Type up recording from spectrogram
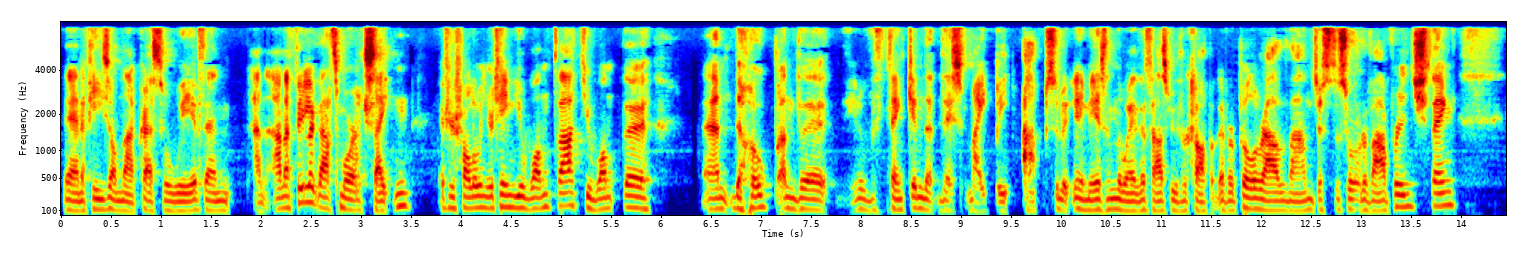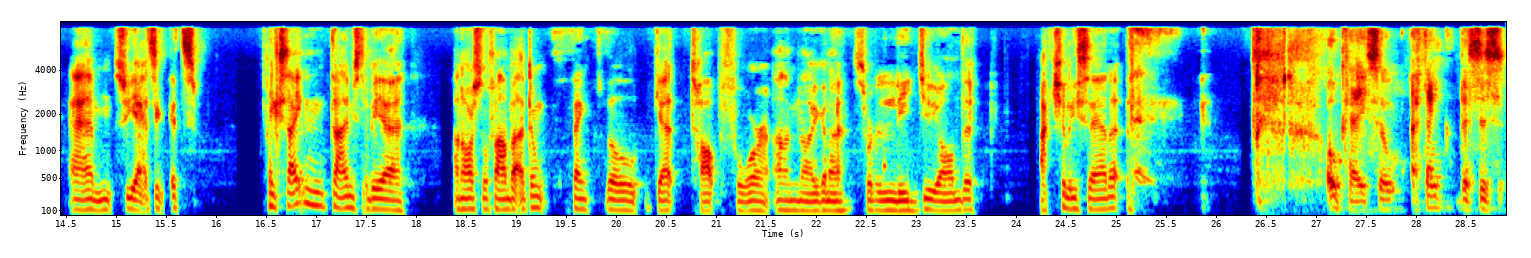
then if he's on that crest of a wave, then and, and I feel like that's more exciting. If you're following your team, you want that. You want the um, the hope and the you know thinking that this might be absolutely amazing the way this has been for Klopp at Liverpool rather than just a sort of average thing. Um, so yeah, it's it's exciting times to be a an Arsenal fan, but I don't think they'll get top four. And I'm now gonna sort of lead you on to actually saying it. Okay, so I think this is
